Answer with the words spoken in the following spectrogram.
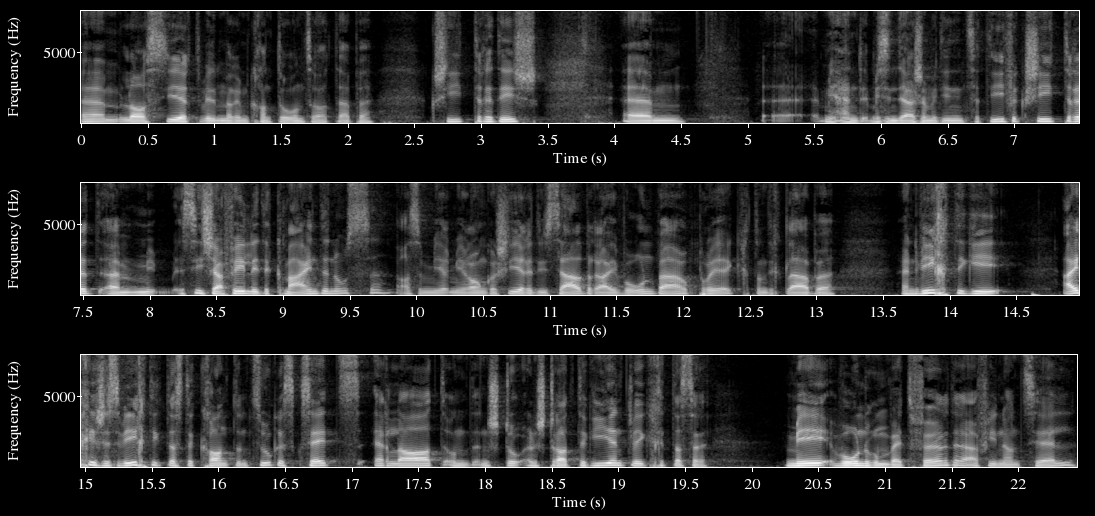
ähm, lanciert, weil man im Kantonsrat eben gescheitert ist. Ähm, äh, wir, haben, wir sind ja auch schon mit Initiativen gescheitert. Ähm, es ist auch viel in den Gemeinden raus. Also wir, wir engagieren uns selber auch in Wohnbauprojekten und ich glaube, eine wichtige eigentlich ist es wichtig, dass der Kanton Zug ein Gesetz erlässt und eine Strategie entwickelt, dass er mehr Wohnraum fördern auch finanziell,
